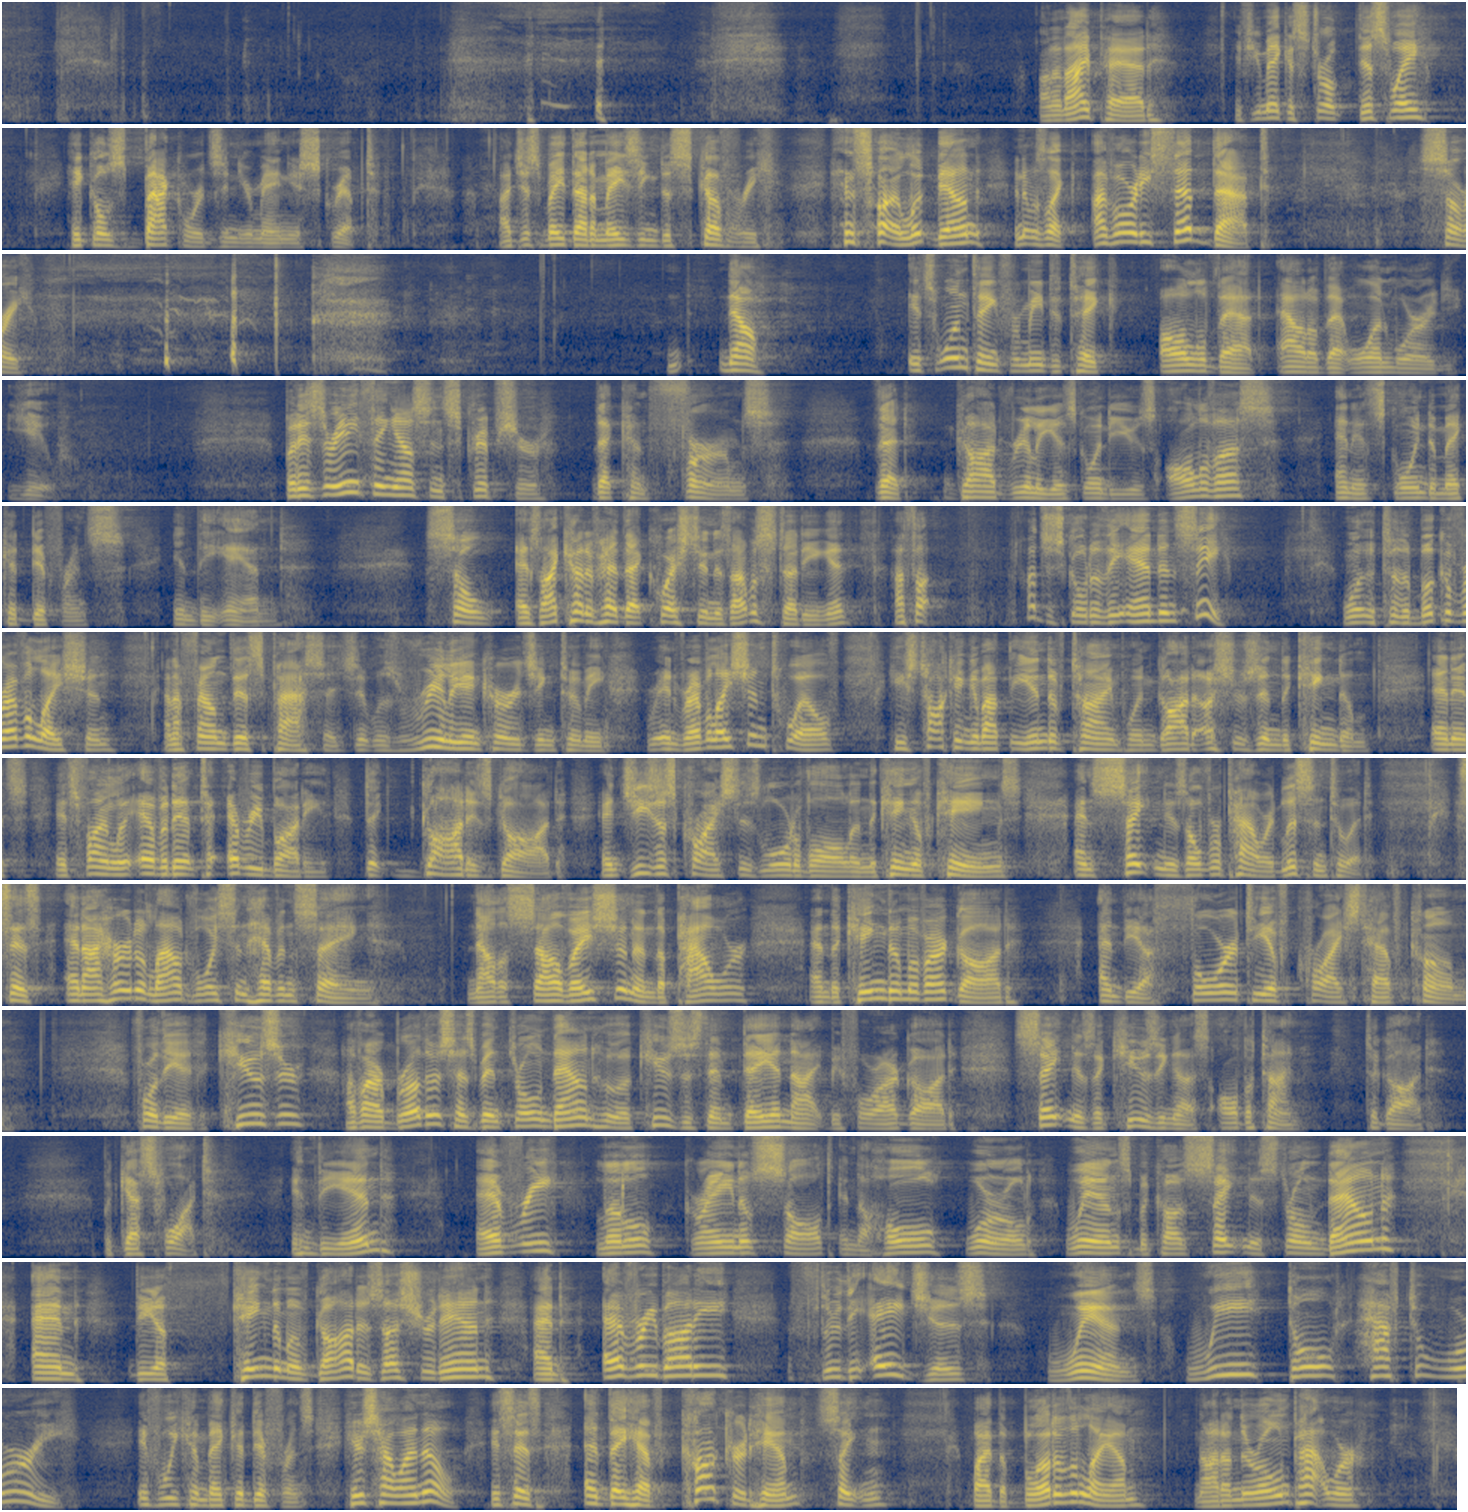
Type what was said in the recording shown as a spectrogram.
on an iPad, if you make a stroke this way, it goes backwards in your manuscript. I just made that amazing discovery. And so I looked down and it was like, I've already said that. Sorry. now, it's one thing for me to take all of that out of that one word, you. But is there anything else in Scripture that confirms that God really is going to use all of us and it's going to make a difference in the end. so, as I kind of had that question as I was studying it, I thought, I'll just go to the end and see. Went to the book of Revelation, and I found this passage that was really encouraging to me. In Revelation 12, he's talking about the end of time when God ushers in the kingdom. And it's, it's finally evident to everybody that God is God, and Jesus Christ is Lord of all, and the King of kings, and Satan is overpowered. Listen to it. It says, And I heard a loud voice in heaven saying, now the salvation and the power and the kingdom of our God and the authority of Christ have come. For the accuser of our brothers has been thrown down who accuses them day and night before our God. Satan is accusing us all the time to God. But guess what? In the end, every little grain of salt in the whole world wins because Satan is thrown down and the kingdom of God is ushered in, and everybody through the ages wins. We don't have to worry if we can make a difference. Here's how I know it says, And they have conquered him, Satan, by the blood of the Lamb, not in their own power,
